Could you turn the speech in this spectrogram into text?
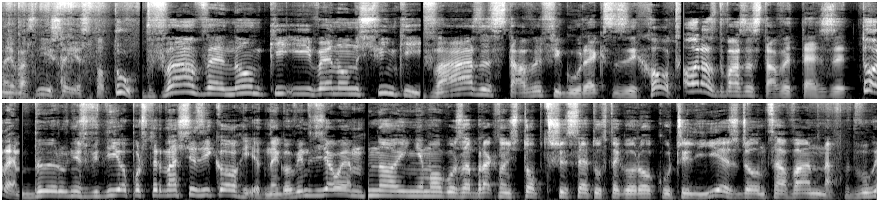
Najważniejsze jest to tu. Dwa Venomki i Venom Świnki, dwa zestawy figurek z Hot oraz dwa zestawy te z Torem. Były również wideo po 14 ziko, jednego więc wziąłem. No i nie mogło zabraknąć top 3 setów tego roku, czyli jeżdżąca wanna w dwóch.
